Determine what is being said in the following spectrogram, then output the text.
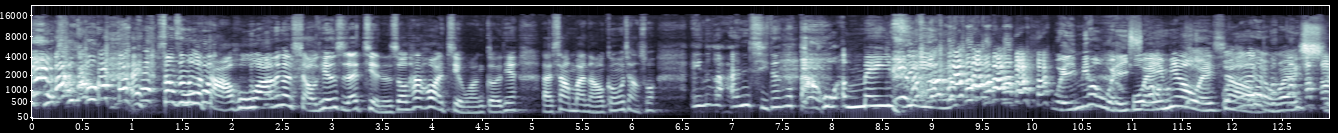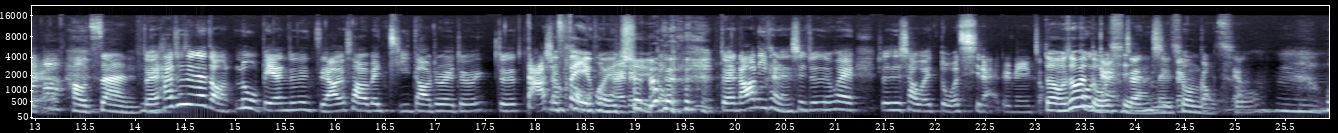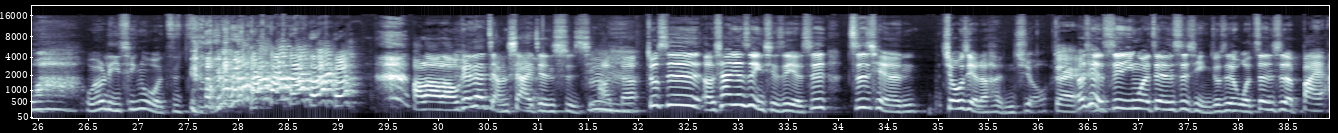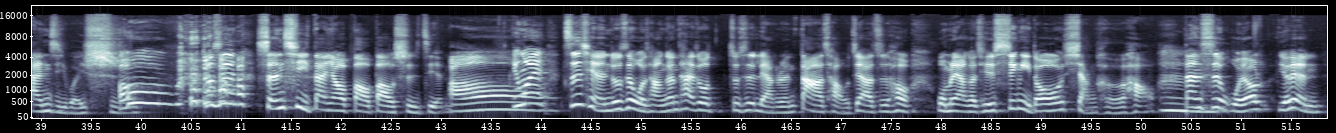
哎，上次那个打呼啊，那个小天使在剪的时候，他后来剪完隔天来上班，然后跟我讲说：“哎，那个安琪的那个打呼 amazing。”惟妙惟肖，惟妙惟肖，我真的很会学，好赞。对，他就是那种路边，就是只要稍微被击到，就会就就是大声吠回去。对，然后你可能是就是会就是稍微躲起来的那种。对，我是会躲起来，没错没错。嗯，哇，我又理清了我自己。好了好了，我可以再讲下一件事情。好的，就是呃，下一件事情其实也是之前纠结了很久，对，而且是因为这件事情，就是我正式的拜安吉为师。哦，就是生气但要抱抱事件哦。因为之前就是我常跟泰座就是两个人大吵架之后，我们两个其实心里都想和好，嗯、但是我又有点。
